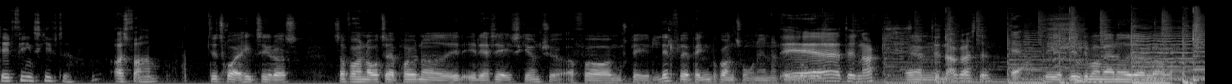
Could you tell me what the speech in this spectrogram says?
det er et fint skifte, også for ham. Det tror jeg helt sikkert også. Så får han lov til at prøve noget, et, et asiatisk eventyr, og få måske lidt flere penge på kontoen, end han fik. Det er, det er, nok, Øhm, det er nok også det. Ja, det, det, det må være noget, der lokker.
